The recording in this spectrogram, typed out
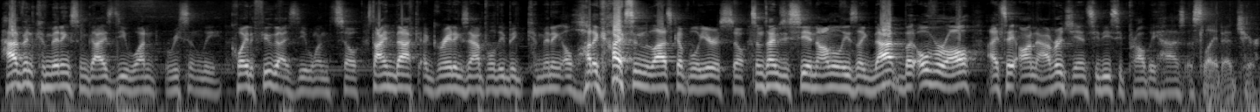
have been committing some guys D1 recently, quite a few guys D1. So Steinbach, a great example, they've been committing a lot of guys in the last couple of years. So sometimes you see anomalies like that, but overall, I'd say on average, the NCDC probably has a slight edge here.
